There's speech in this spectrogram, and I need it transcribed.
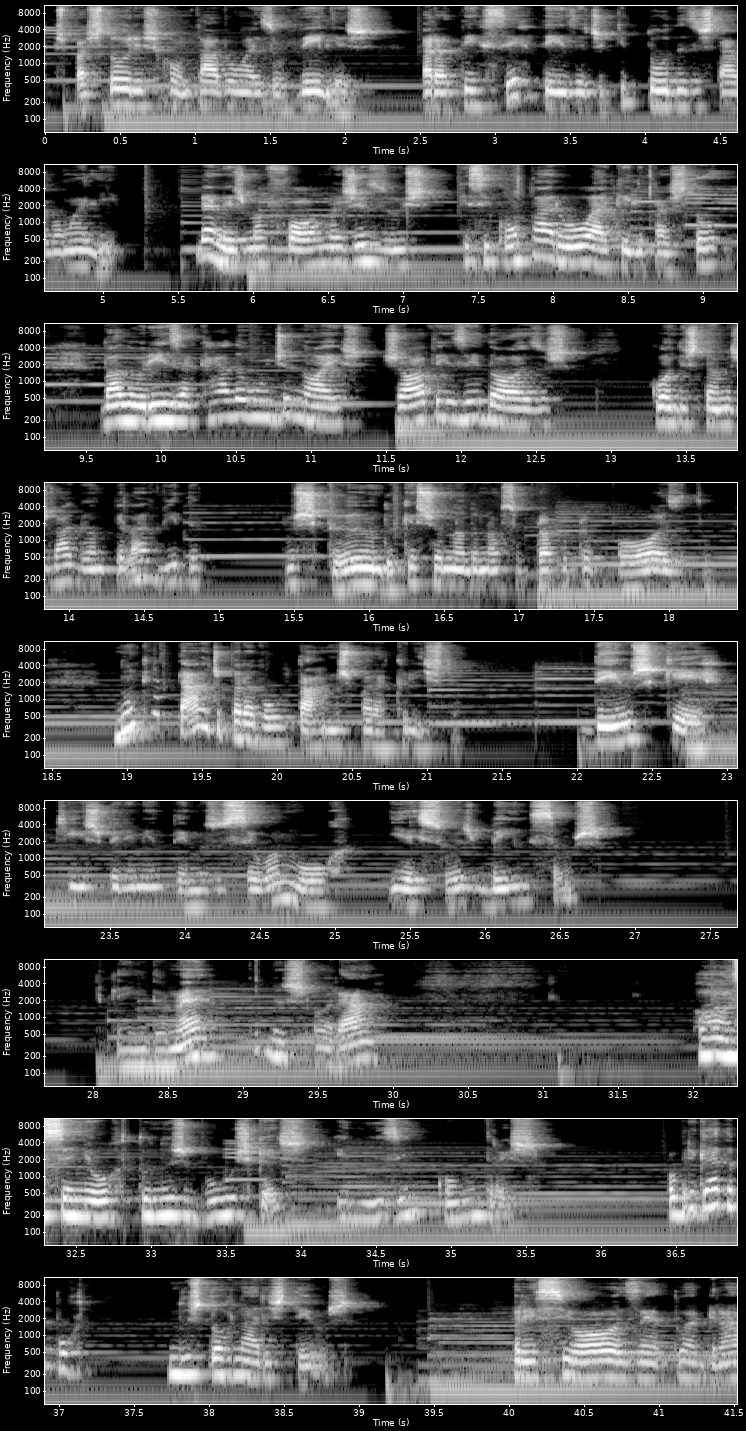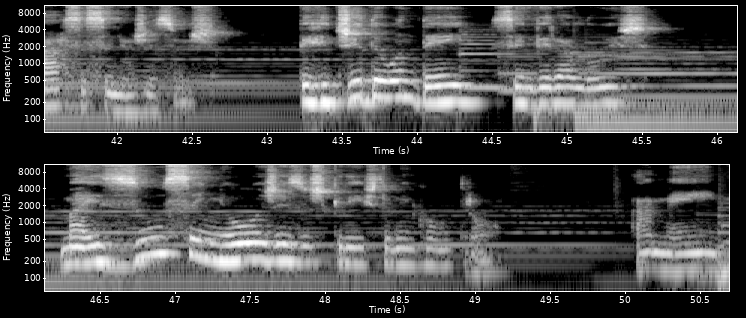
Os pastores contavam as ovelhas para ter certeza de que todas estavam ali. Da mesma forma, Jesus, que se comparou àquele pastor, valoriza cada um de nós, jovens e idosos, quando estamos vagando pela vida, buscando, questionando nosso próprio propósito. Nunca é tarde para voltarmos para Cristo. Deus quer que experimentemos o seu amor e as suas bênçãos. Lindo, não é? Vamos orar? Ó oh, Senhor, tu nos buscas e nos encontras. Obrigada por nos tornares teus. Preciosa é a tua graça, Senhor Jesus. Perdido eu andei sem ver a luz, mas o Senhor Jesus Cristo me encontrou. Amém.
